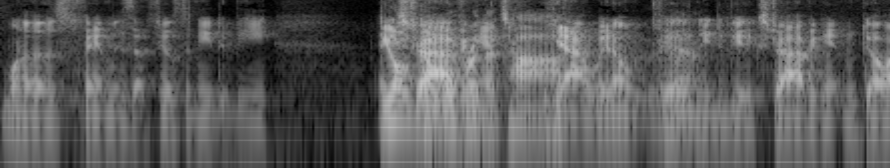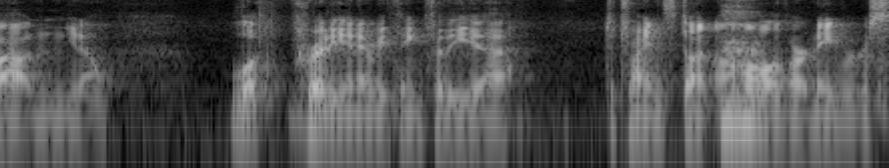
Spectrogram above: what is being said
one of those families that feels the need to be. You don't go over the top. Yeah, we don't feel Yeah. the need to be extravagant and go out and you know look pretty and everything for the uh, to try and stunt on all of our neighbors.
